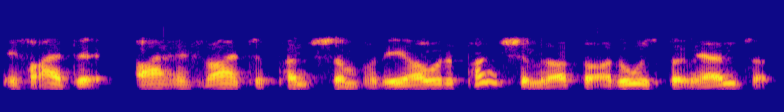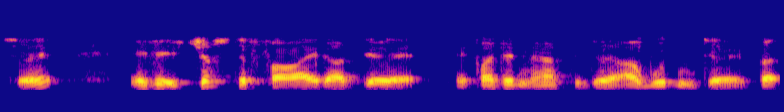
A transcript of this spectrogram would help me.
if I had to, I, if I had to punch somebody, I would have punched them, and I thought I'd always put my hands up to it if it's justified, I'd do it. If I didn't have to do it, I wouldn't do it. But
